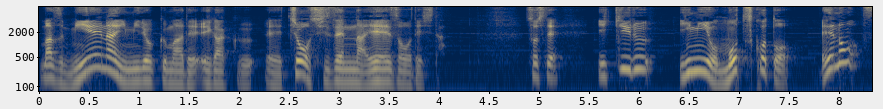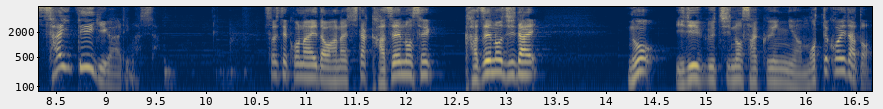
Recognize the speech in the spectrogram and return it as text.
まず見えない魅力まで描く、え、超自然な映像でした。そして生きる意味を持つことへの最定義がありました。そしてこの間お話した風のせ、風の時代の入り口の作品にはもってこいだと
